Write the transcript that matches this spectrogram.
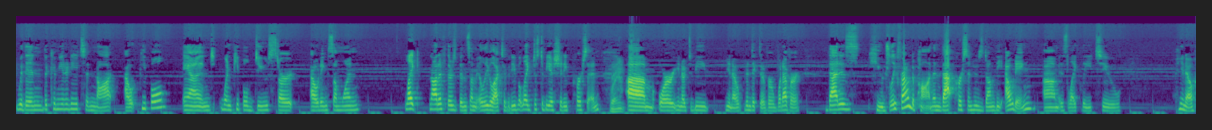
within the community to not out people. And when people do start outing someone like not if there's been some illegal activity but like just to be a shitty person right. um, or you know to be you know vindictive or whatever that is hugely frowned upon. And that person who's done the outing um, is likely to you know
